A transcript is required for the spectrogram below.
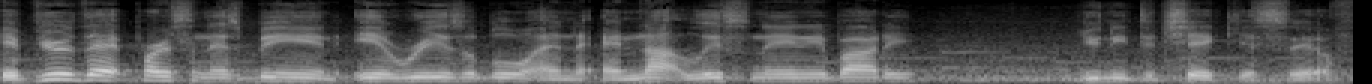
If you're that person that's being unreasonable and, and not listening to anybody, you need to check yourself.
